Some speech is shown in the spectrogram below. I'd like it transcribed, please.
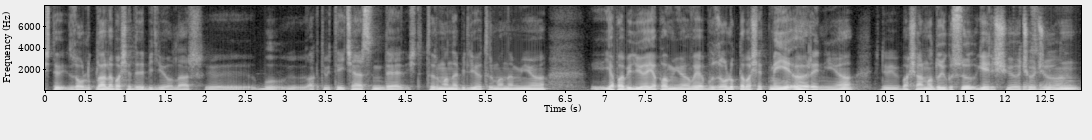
İşte zorluklarla baş edebiliyorlar e, bu aktivite içerisinde işte tırmanabiliyor tırmanamıyor yapabiliyor, yapamıyor ve bu zorlukla baş etmeyi öğreniyor. Başarma duygusu gelişiyor Kesinlikle. çocuğun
